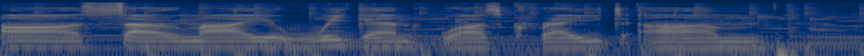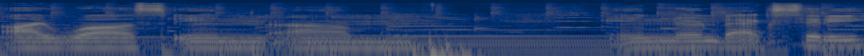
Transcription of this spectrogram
Uh, so my weekend was great. Um, I was in um, in Nuremberg City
